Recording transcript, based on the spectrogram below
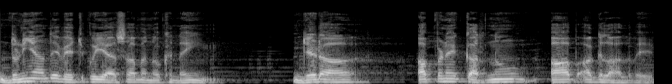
ਦੁਨੀਆ ਦੇ ਵਿੱਚ ਕੋਈ ਐਸਾ ਮਨੁੱਖ ਨਹੀਂ, ਜਿਹੜਾ ਆਪਣੇ ਘਰ ਨੂੰ ਆਪ ਅੱਗ ਲਾ ਲਵੇ।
